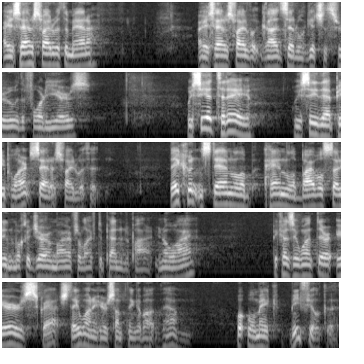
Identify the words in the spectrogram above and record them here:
Are you satisfied with the manna? Are you satisfied with what God said will get you through the 40 years? We see it today. We see that people aren't satisfied with it. They couldn't stand, handle a Bible study in the book of Jeremiah if their life depended upon it. You know why? Because they want their ears scratched. They want to hear something about them. What will make me feel good?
